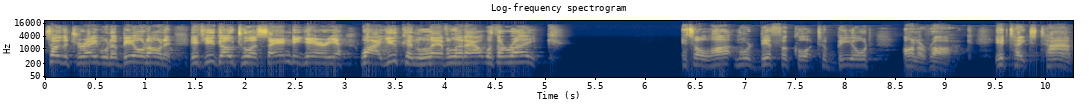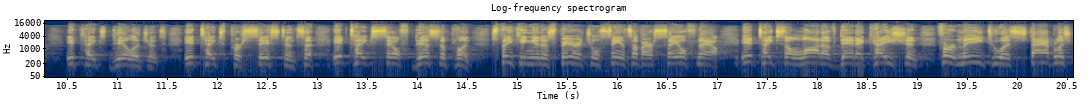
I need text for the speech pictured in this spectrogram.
so that you're able to build on it. If you go to a sandy area, why, you can level it out with a rake. It's a lot more difficult to build on a rock. It takes time. It takes diligence. It takes persistence. Uh, it takes self discipline. Speaking in a spiritual sense of ourself now, it takes a lot of dedication for me to establish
